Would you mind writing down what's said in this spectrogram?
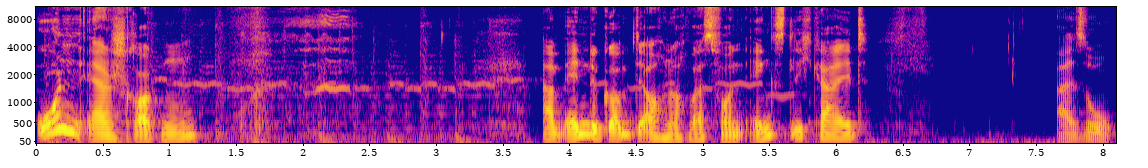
unerschrocken. Am Ende kommt ja auch noch was von Ängstlichkeit. Also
